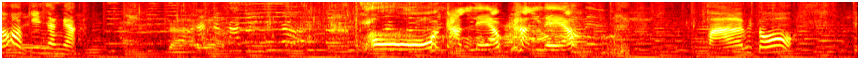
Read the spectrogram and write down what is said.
น้องหอมกินยังเนี่ยโอ้กัดแล้วกัดแล้ว มาแล้วพี่โต เบ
